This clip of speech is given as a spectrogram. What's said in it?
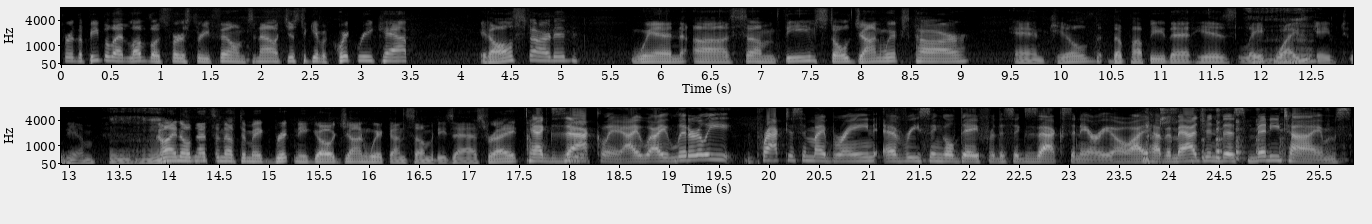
For the people that love those first three films. Now, just to give a quick recap, it all started when uh, some thieves stole John Wick's car and killed the puppy that his late wife gave to him. Now, I know that's enough to make Brittany go John Wick on somebody's ass, right? Exactly. I, I literally practice in my brain every single day for this exact scenario. I have imagined this many times.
